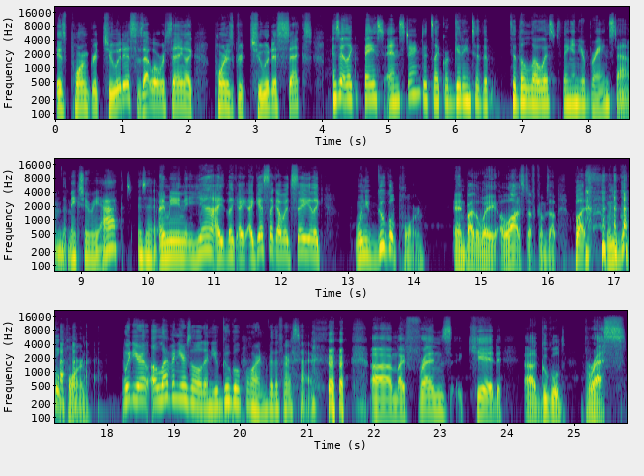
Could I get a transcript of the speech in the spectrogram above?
is porn gratuitous? Is that what we're saying? Like porn is gratuitous sex? Is it like base instinct? It's like we're getting to the to the lowest thing in your brainstem that makes you react. Is it? I mean, yeah, I like I, I guess like I would say like when you Google porn, and by the way, a lot of stuff comes up, but when you Google porn, when you're 11 years old and you Google porn for the first time. uh, my friend's kid uh, Googled breasts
